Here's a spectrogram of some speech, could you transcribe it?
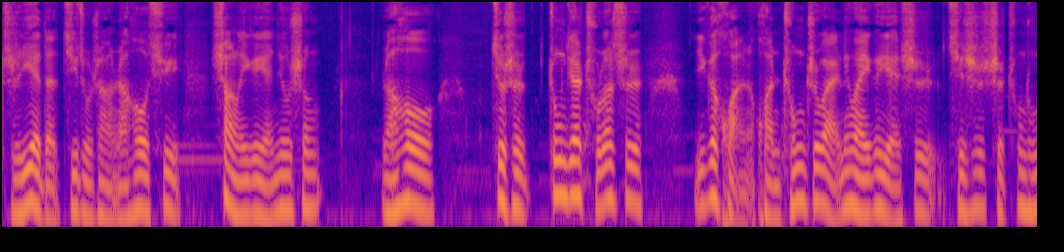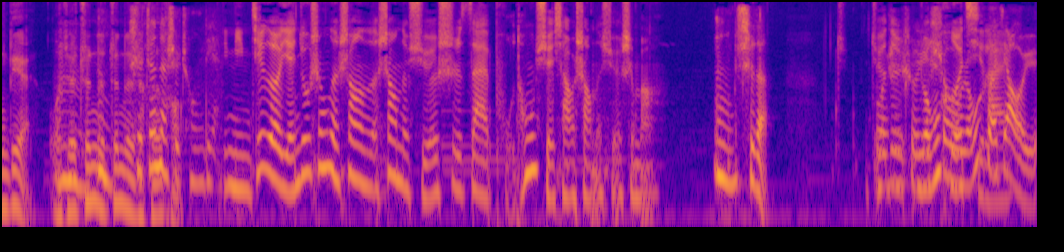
职业的基础上，然后去上了一个研究生，然后就是中间除了是一个缓缓冲之外，另外一个也是其实是充充电。我觉得真的嗯真的是真的是充电，你这个研究生的上的上的学是在普通学校上的学是吗？嗯，是的，觉得我是属于融合合起来，教育，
